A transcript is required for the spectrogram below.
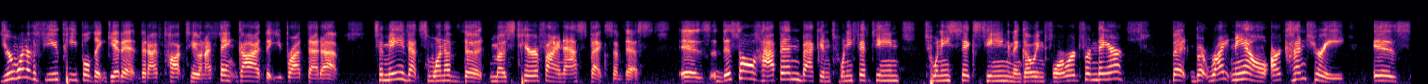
you're one of the few people that get it that I've talked to, and I thank God that you brought that up. To me, that's one of the most terrifying aspects of this is this all happened back in 2015, 2016 and then going forward from there. But but right now our country is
